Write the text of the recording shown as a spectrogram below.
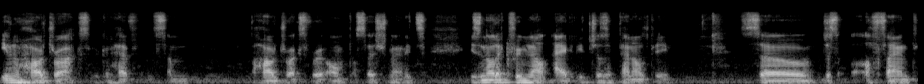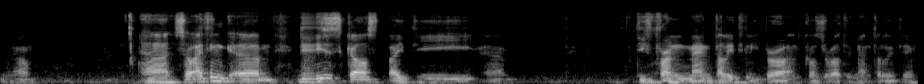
even hard drugs. You can have some hard drugs for your own possession, and it's it's not a criminal act; it's just a penalty. So just offend, you know. Uh, so I think um, this is caused by the um, different mentality, liberal and conservative mentality.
